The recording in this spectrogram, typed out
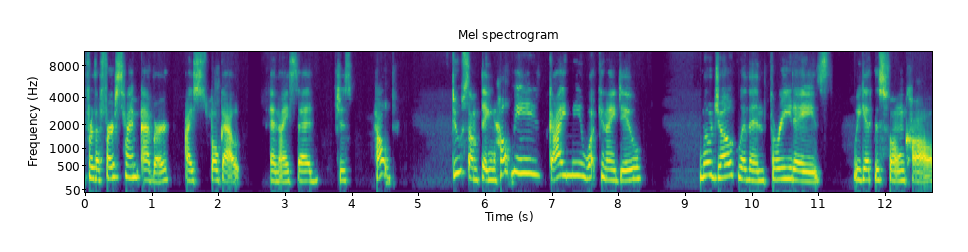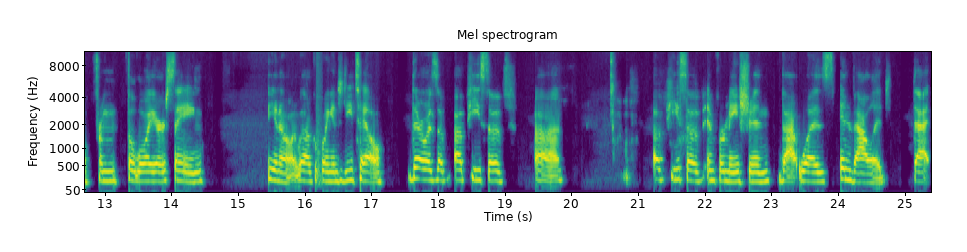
for the first time ever, I spoke out and I said, just help, do something, help me, guide me. What can I do? No joke, within three days, we get this phone call from the lawyer saying, you know, without going into detail, there was a, a piece of uh, a piece of information that was invalid that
